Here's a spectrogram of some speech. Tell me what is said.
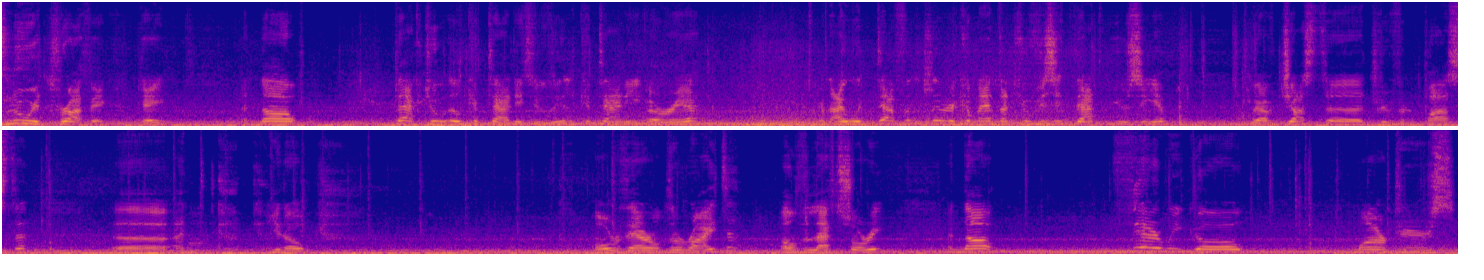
fluid traffic, okay? And now, back to Katani, to the Katani area. And I would definitely recommend that you visit that museum. We have just uh, driven past. Uh, and, you know, over there on the right, on the left, sorry. And now, there we go, Martyrs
